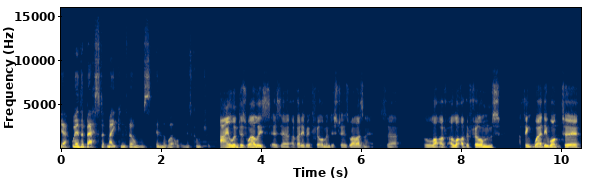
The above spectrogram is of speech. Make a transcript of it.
yeah, we're the best at making films in the world in this country. Ireland as well is is a, a very big film industry as well, hasn't it? There's uh, a lot of a lot of the films. I think where they want to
